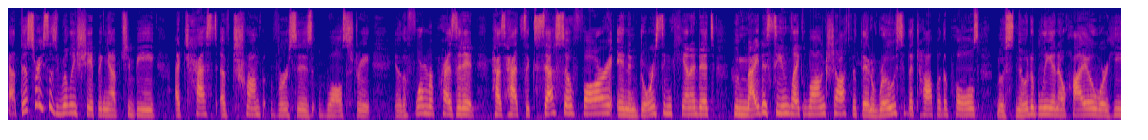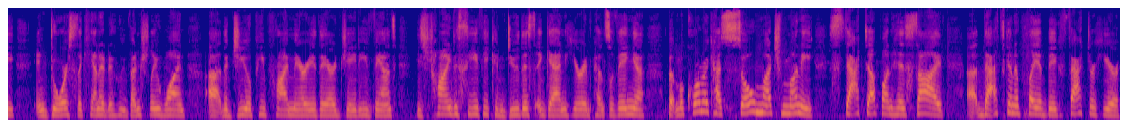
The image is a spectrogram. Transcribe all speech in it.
Now, this race is really shaping up to be a test of Trump versus Wall Street. You know, the former president has had success so far in endorsing candidates who might have seemed like long shots, but then rose to the top of the polls, most notably in Ohio, where he endorsed the candidate who eventually won uh, the GOP primary there, J.D. Vance. He's trying to see if he can do this again here in Pennsylvania. But McCormick has so much money stacked up on his side. Uh, that's going to play a big factor here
